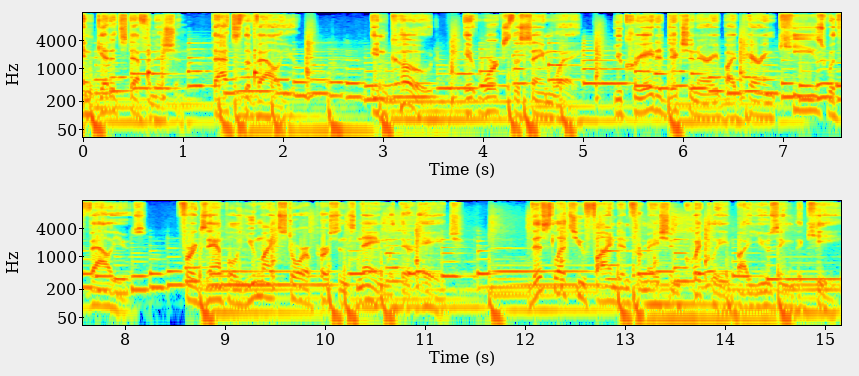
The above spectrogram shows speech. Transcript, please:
and get its definition. That's the value. In code, it works the same way. You create a dictionary by pairing keys with values. For example, you might store a person's name with their age. This lets you find information quickly by using the key.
